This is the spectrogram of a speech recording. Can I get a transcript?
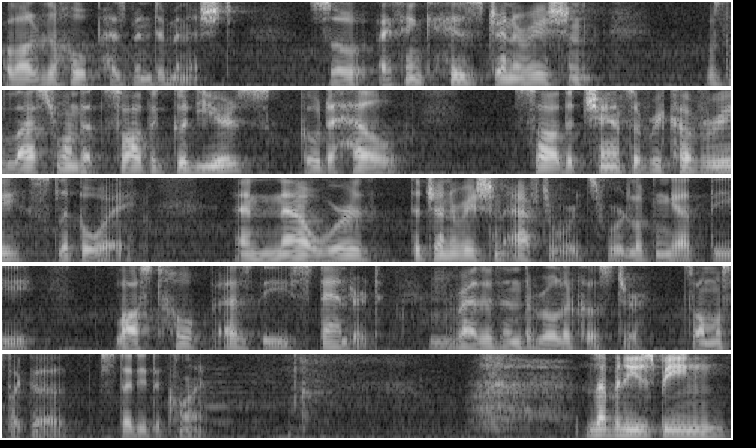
a lot of the hope has been diminished. So I think his generation was the last one that saw the good years go to hell, saw the chance of recovery slip away. And now we're the generation afterwards. We're looking at the lost hope as the standard rather than the roller coaster. It's almost like a steady decline. Lebanese being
